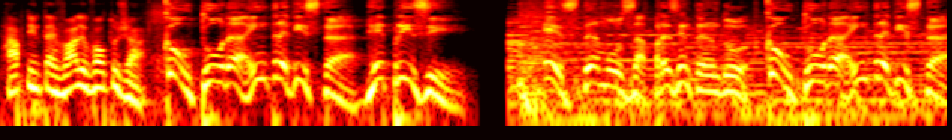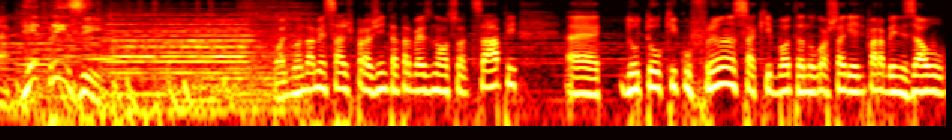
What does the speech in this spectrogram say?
Rápido intervalo, eu volto já. Cultura Entrevista, reprise. Estamos apresentando Cultura Entrevista. Reprise. Pode mandar mensagem para a gente através do nosso WhatsApp. É, Doutor Kiko França, aqui botando, gostaria de parabenizar o,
